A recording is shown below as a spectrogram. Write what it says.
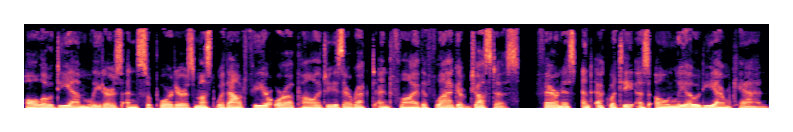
all ODM leaders and supporters must without fear or apologies erect and fly the flag of justice, fairness and equity as only ODM can.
